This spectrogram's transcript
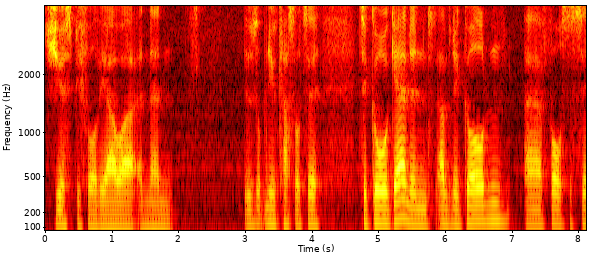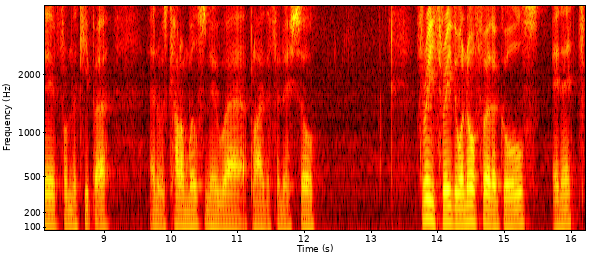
just before the hour, and then it was up Newcastle to to go again, and Anthony Gordon uh, forced a save from the keeper, and it was Callum Wilson who uh, applied the finish. So 3 3, there were no further goals in it.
